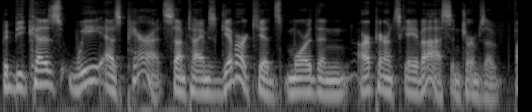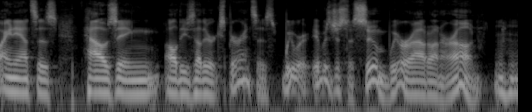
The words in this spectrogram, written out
But because we as parents sometimes give our kids more than our parents gave us in terms of finances, housing, all these other experiences, we were it was just assumed we were out on our own. Mm-hmm.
